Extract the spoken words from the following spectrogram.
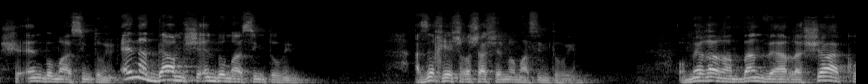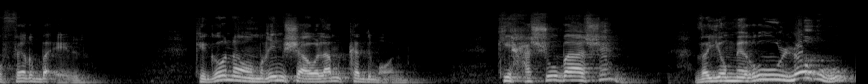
שאין בו מעשים טובים? אין אדם שאין בו מעשים טובים. אז איך יש רשע שאין בו מעשים טובים? אומר הרמב"ן, והרשע הכופר באל, כגון האומרים שהעולם קדמון, כי חשו בה השם, ויאמרו לא הוא,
